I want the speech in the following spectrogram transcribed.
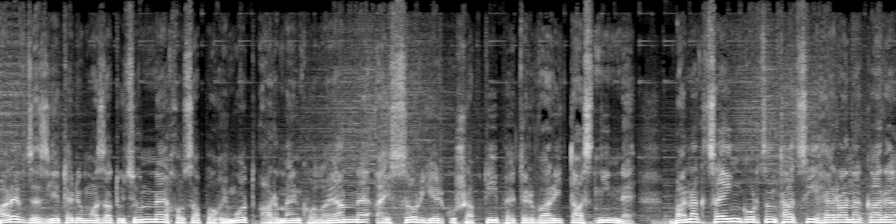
Բարև ձեզ, եթերում ազատությունն է, խոսափողի մոտ Արմեն Քոլոյանն է, այսօր երկուշաբթի փետրվարի 19-ն է։ Բանակցային գործընթացի հերանեկարը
